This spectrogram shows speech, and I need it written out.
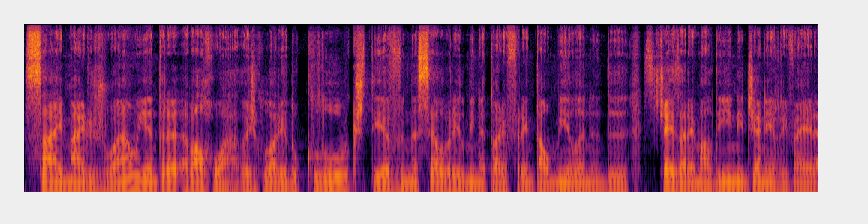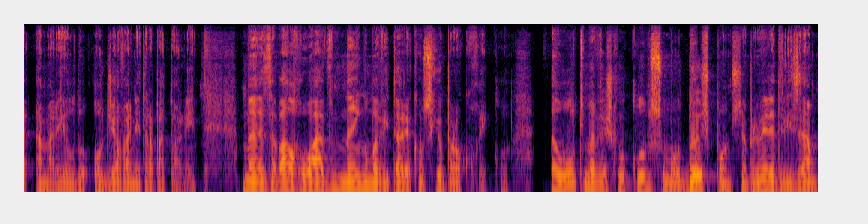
sai Mário João e entra a Balroado, ex-glória do clube que esteve na célebre eliminatória frente ao Milan de Cesare Maldini, Gianni Rivera, Amarildo ou Giovanni Trapattoni. Mas a Balroado nem uma vitória conseguiu para o currículo. A última vez que o clube somou dois pontos na primeira divisão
